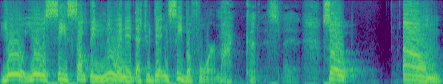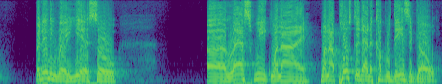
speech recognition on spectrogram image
you'll you'll see something new in it that you didn't see before. My goodness man. So um but anyway yeah so uh last week when i when i posted that a couple days ago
